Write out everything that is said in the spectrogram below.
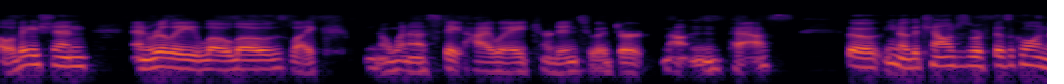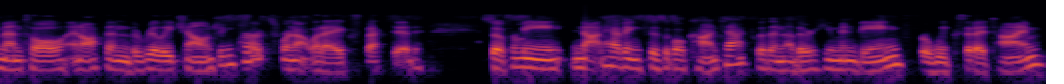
elevation, and really low lows, like you know when a state highway turned into a dirt mountain pass. So you know the challenges were physical and mental, and often the really challenging parts were not what I expected. So for me, not having physical contact with another human being for weeks at a time,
